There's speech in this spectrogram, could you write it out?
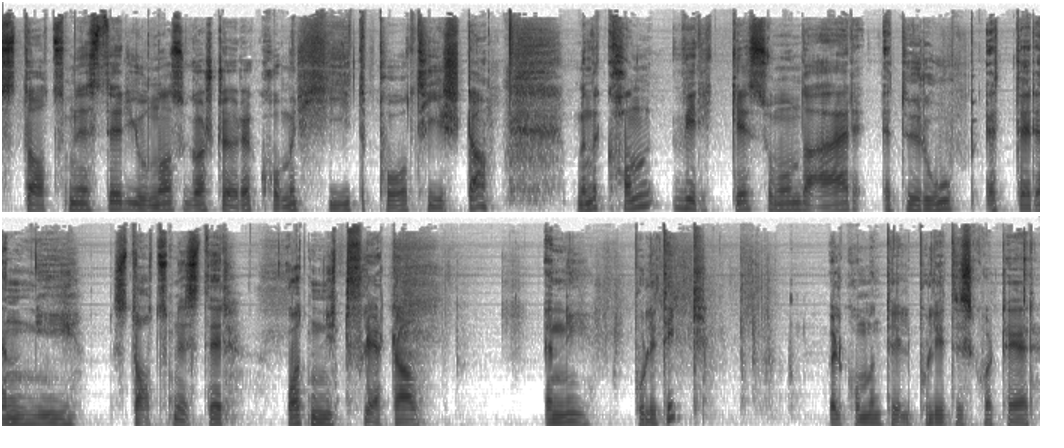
Statsminister Jonas Gahr Støre kommer hit på tirsdag, men det kan virke som om det er et rop etter en ny statsminister og et nytt flertall. En ny politikk. Velkommen til Politisk kvarter,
